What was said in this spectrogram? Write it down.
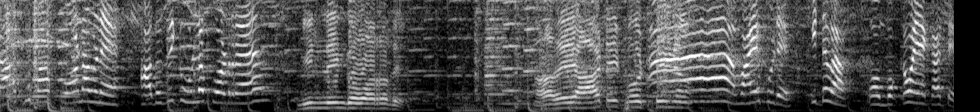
நாசமா போனவனே அதை தூக்கி உள்ள போடுற. நின்று இங்க வர்றது அதை ஆட்டை போட்டு வாயப்போடு கிட்ட வா. உன் பொக்க வாய காட்டு.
